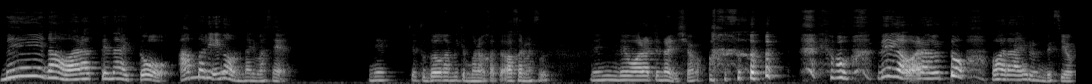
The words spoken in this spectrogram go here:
目が笑ってないと、あんまり笑顔になりません。ね。ちょっと動画見てもらう方わかります？全然笑ってないでしょ？で も、目が笑うと笑えるんですよ。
